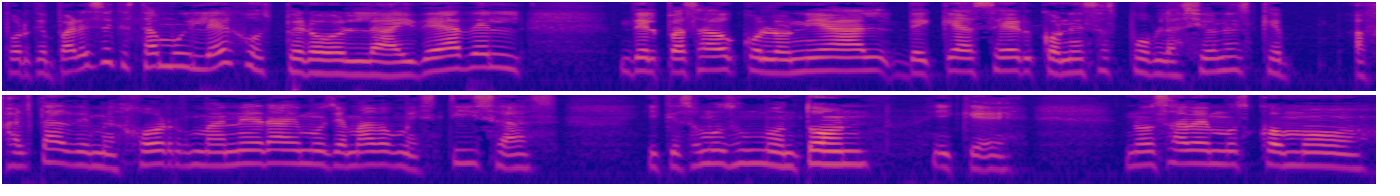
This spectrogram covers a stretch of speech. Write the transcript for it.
porque parece que está muy lejos, pero la idea del, del pasado colonial, de qué hacer con esas poblaciones que a falta de mejor manera hemos llamado mestizas y que somos un montón y que no sabemos cómo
